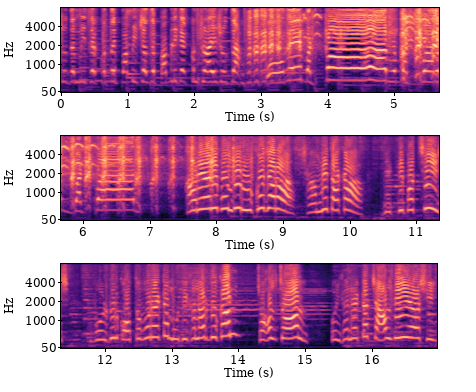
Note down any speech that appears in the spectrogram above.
সোজা? মিশা কথা পাবি সাজা? পাবলিক এখন সহায় সোজা। ওরে বাটপার বাটপার বাটপার। আরে আরে, বন্ধু, রুকো যারা। সামনে তাকা। দেখতে পাচ্ছিস? বল্টুর কত বড় একটা মুদিখানার দোকান? চল চল, ওইখানে একটা চাল দিয়ে আসি।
